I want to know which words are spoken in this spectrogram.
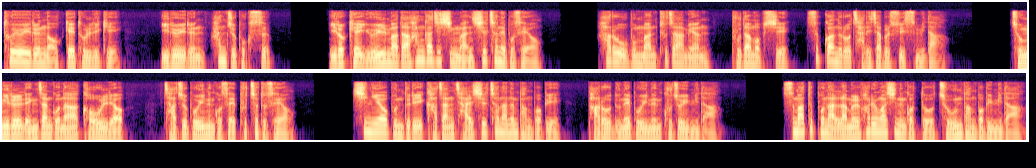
토요일은 어깨 돌리기, 일요일은 한 주 복습. 이렇게 요일마다 한 가지씩만 실천해 보세요. 하루 5분만 투자하면 부담 없이 습관으로 자리 잡을 수 있습니다. 종이를 냉장고나 거울 옆, 자주 보이는 곳에 붙여두세요. 시니어 분들이 가장 잘 실천하는 방법이 바로 눈에 보이는 구조입니다. 스마트폰 알람을 활용하시는 것도 좋은 방법입니다.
